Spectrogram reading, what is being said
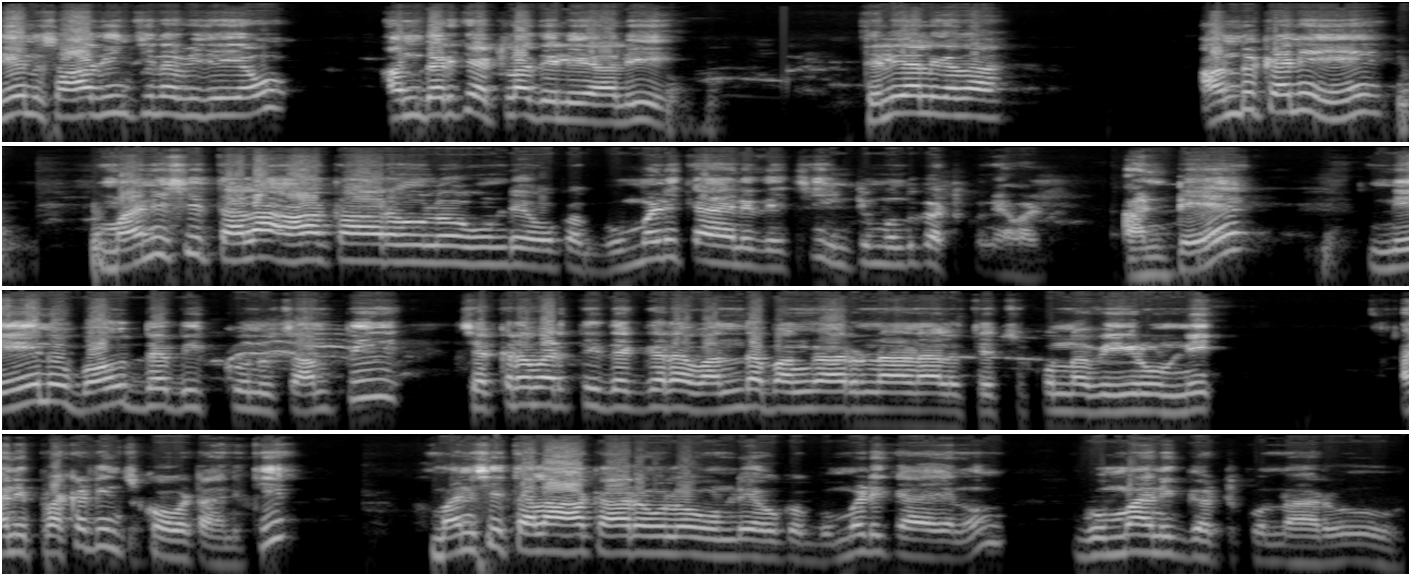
నేను సాధించిన విజయం అందరికీ ఎట్లా తెలియాలి? తెలియాలి కదా. అందుకని మనిషి తల ఆకారంలో ఉండే ఒక గుమ్మడికాయని తెచ్చి ఇంటి ముందు కట్టుకునేవాడు. అంటే నేను బౌద్ధ భిక్కును చంపి చక్రవర్తి దగ్గర వంద బంగారు నాణాలు తెచ్చుకున్న వీరుణ్ణి అని ప్రకటించుకోవటానికి మనిషి తల ఆకారంలో ఉండే ఒక గుమ్మడికాయను గుమ్మానికి కట్టుకున్నారు.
